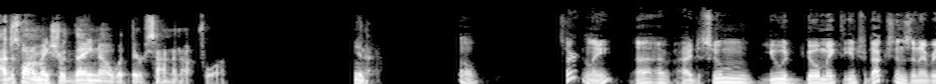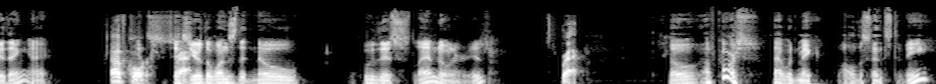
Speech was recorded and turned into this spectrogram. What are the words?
I just want to make sure they know what they're signing up for. You know. Well, certainly. Uh, I'd assume you would go make the introductions and everything. I, Of course. since, since right. you're the ones that know who this landowner is. right. So of course that would make all the sense to me.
